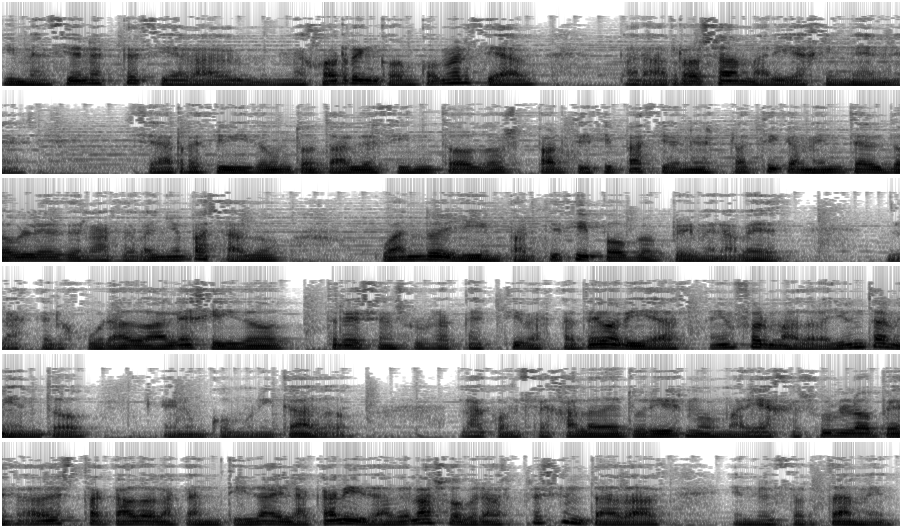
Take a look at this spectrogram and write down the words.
y mención especial al mejor rincón comercial para Rosa María Jiménez. Se ha recibido un total de 102 participaciones, prácticamente el doble de las del año pasado, cuando Jim participó por primera vez las que el jurado ha elegido tres en sus respectivas categorías, ha informado el ayuntamiento en un comunicado. La concejala de turismo María Jesús López ha destacado la cantidad y la calidad de las obras presentadas en el certamen,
